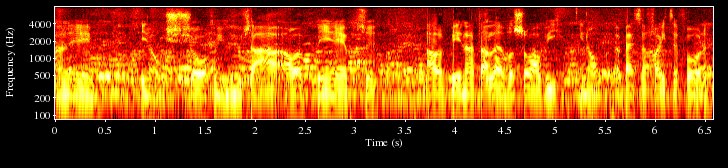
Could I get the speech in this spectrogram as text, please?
and um, you know show off my moves, I, I'll have been able to Have been at that level, so I'll be, you know, a better fighter for it.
